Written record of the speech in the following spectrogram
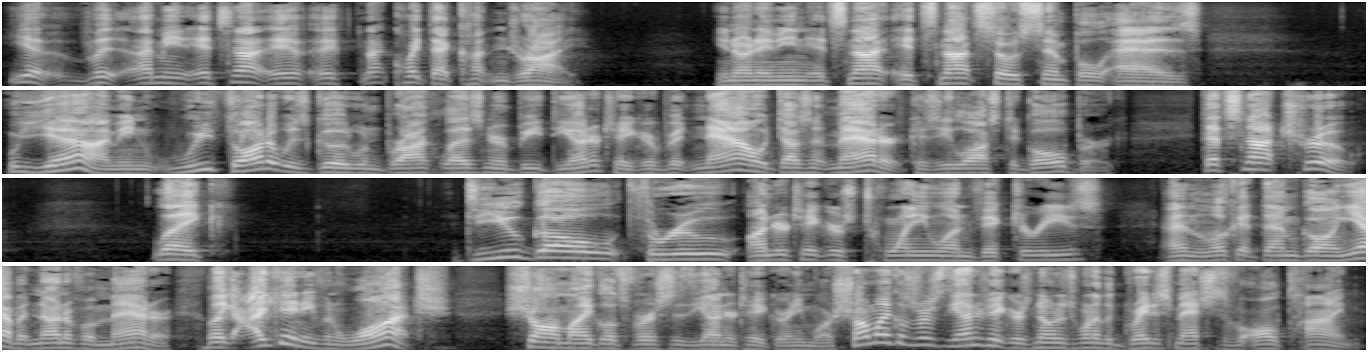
Yeah, but I mean, it's not it, it's not quite that cut and dry. You know what I mean? It's not it's not so simple as well, yeah, I mean, we thought it was good when Brock Lesnar beat The Undertaker, but now it doesn't matter because he lost to Goldberg. That's not true. Like, do you go through Undertaker's 21 victories and look at them going, yeah, but none of them matter? Like, I can't even watch Shawn Michaels versus The Undertaker anymore. Shawn Michaels versus The Undertaker is known as one of the greatest matches of all time.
